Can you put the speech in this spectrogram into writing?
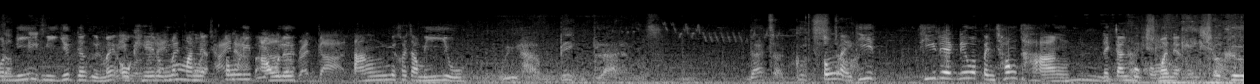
คนนี้มียึดอย่างอื่นไหมโอเคลงน้ำมันเนี่ยต้องรีบเอาเลย Red Guard. ตังค์ไม่ค่อยจะมีอยู่ We have big plans. That's a good ตรงไหนที่ที่เรียกได้ว่าเป็นช่องทางในการบุกของมันเนี่ยก็คือ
